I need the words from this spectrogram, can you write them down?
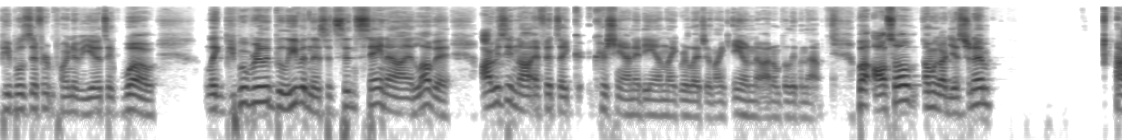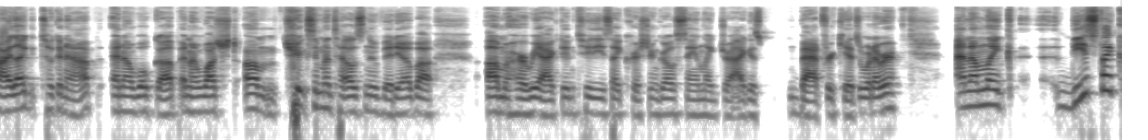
people's different point of view it's like whoa like people really believe in this. It's insane I love it. Obviously not if it's like Christianity and like religion. Like, you know, no, I don't believe in that. But also, oh my god, yesterday I like took a nap and I woke up and I watched um Trixie Mattel's new video about um her reacting to these like Christian girls saying like drag is bad for kids or whatever. And I'm like these like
